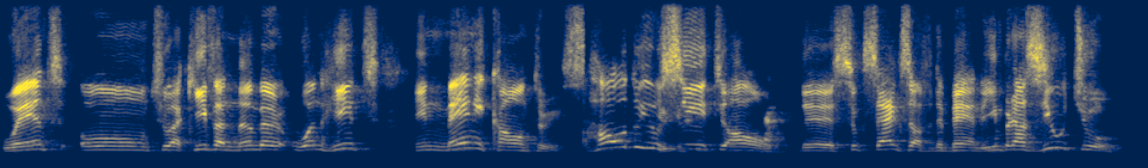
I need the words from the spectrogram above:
went on to achieve a number one hit in many countries. How do you see it all, the success of the band in Brazil too?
